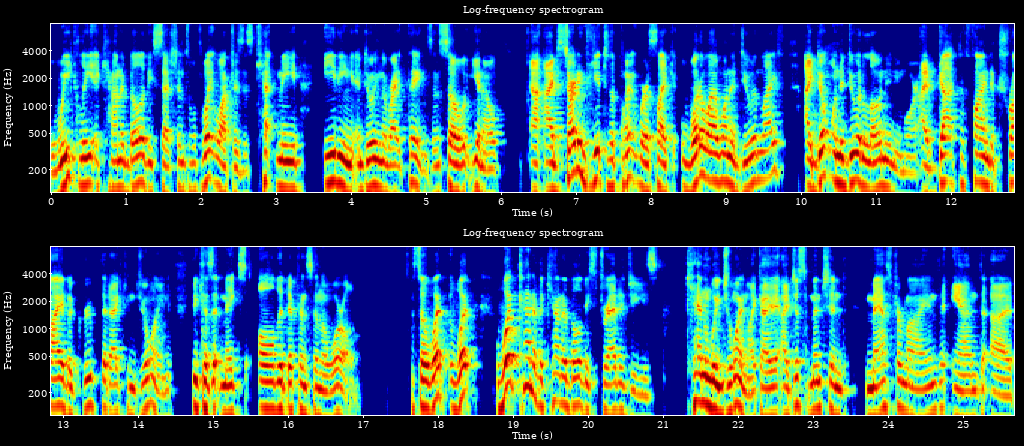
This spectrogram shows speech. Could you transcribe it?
weekly accountability sessions with Weight Watchers. It's kept me eating and doing the right things. And so, you know, I'm starting to get to the point where it's like, what do I want to do in life? I don't want to do it alone anymore. I've got to find a tribe, a group that I can join because it makes all the difference in the world. So what what what kind of accountability strategies can we join? Like I, I just mentioned mastermind and uh,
